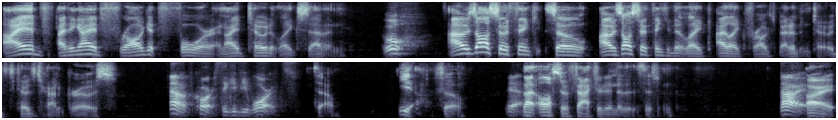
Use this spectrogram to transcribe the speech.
I had I think I had Frog at four and I had Toad at like seven. Ooh, I was also thinking so I was also thinking that like I like frogs better than toads. Toads are kind of gross. oh, of course they give you warts. So yeah, so Yeah. that also factored into the decision. All right. All right,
